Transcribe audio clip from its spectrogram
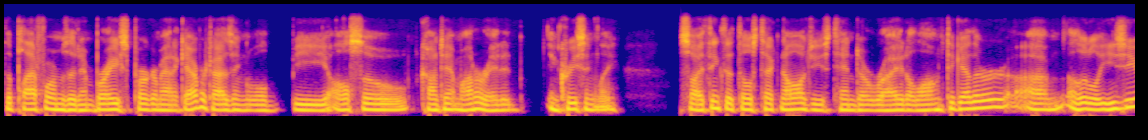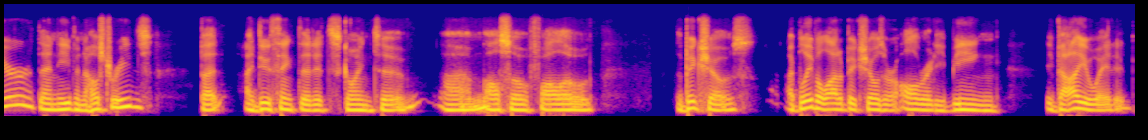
the platforms that embrace programmatic advertising will be also content moderated increasingly. So I think that those technologies tend to ride along together um, a little easier than even host reads, but I do think that it's going to um, also follow the big shows. I believe a lot of big shows are already being evaluated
